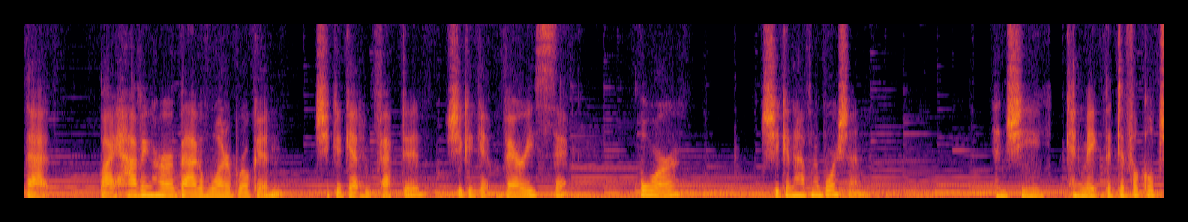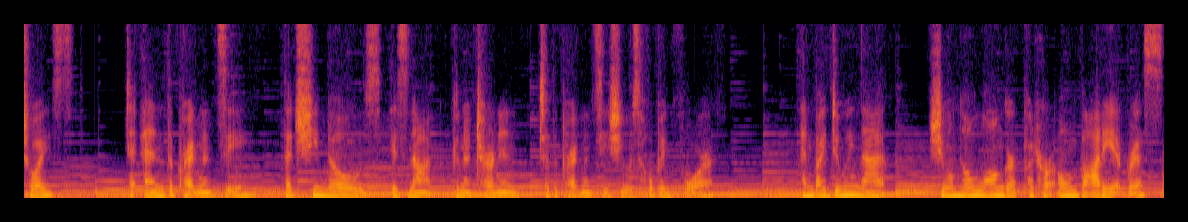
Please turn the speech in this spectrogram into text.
That by having her bag of water broken, she could get infected, she could get very sick, or she can have an abortion. And she can make the difficult choice to end the pregnancy that she knows is not going to turn into the pregnancy she was hoping for. And by doing that, she will no longer put her own body at risk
